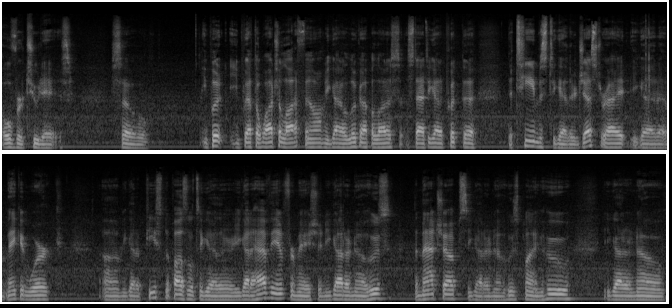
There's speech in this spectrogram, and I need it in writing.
over two days. So you put you have to watch a lot of film. You got to look up a lot of stats. You got to put the the teams together just right. You got to make it work. Um, you got to piece the puzzle together. You got to have the information. You got to know who's the matchups. You got to know who's playing who. You got to know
